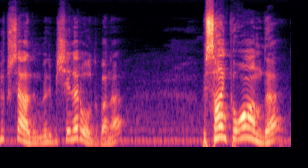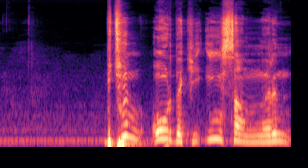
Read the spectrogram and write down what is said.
Yükseldim. Böyle bir şeyler oldu bana. Ve sanki o anda bütün oradaki insanların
